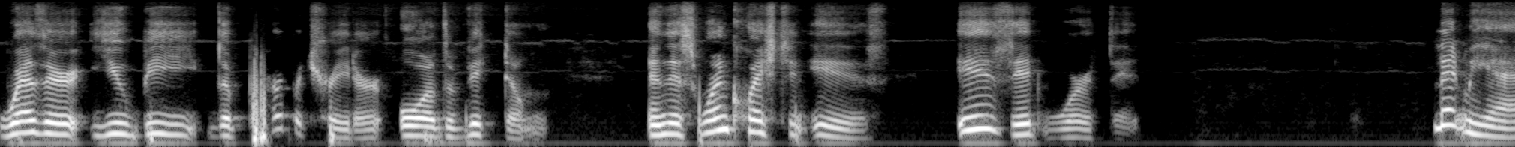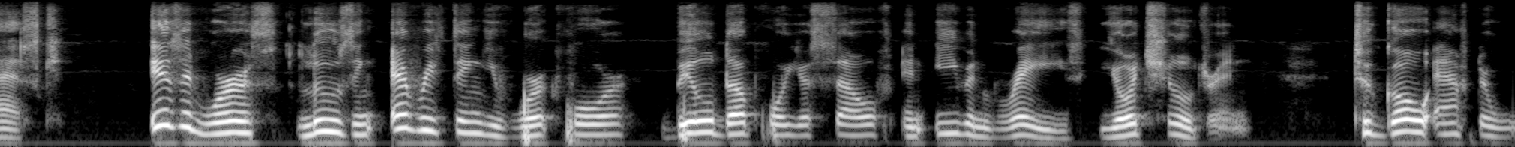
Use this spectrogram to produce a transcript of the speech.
whether you be the perpetrator or the victim, and this one question is Is it worth it? Let me ask Is it worth losing everything you've worked for, build up for yourself, and even raise your children? To go after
